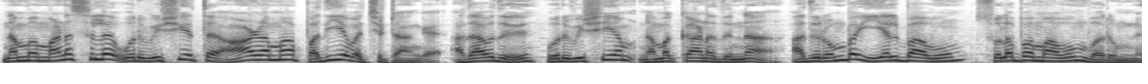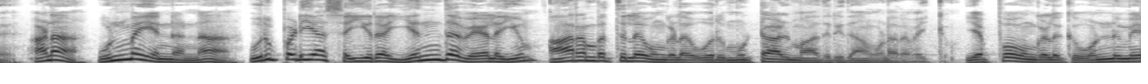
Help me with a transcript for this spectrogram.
நம்ம மனசுல ஒரு விஷயத்தை ஆழமா பதிய வச்சுட்டாங்க. அதாவது ஒரு விஷயம் நமக்கானதுன்னா அது ரொம்ப இயல்பாவும் சுலபமாவும் வரும்னு. ஆனா உண்மை என்னன்னா உருப்படியா செய்யற எந்த வேலையும் ஆரம்பத்துல உங்களை ஒரு முட்டாள் மாதிரி தான் உணர வைக்கும். எப்போ உங்களுக்கு ஒண்ணுமே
